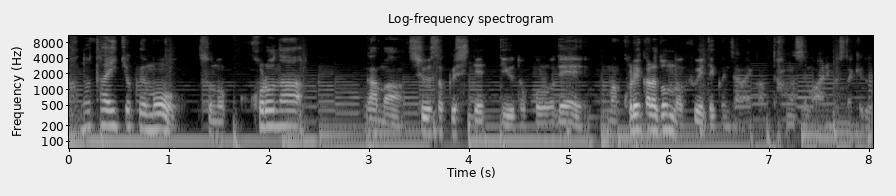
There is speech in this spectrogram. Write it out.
あの対局もそのコロナがまあ収束してっていうところで、まあ、これからどんどん増えていくんじゃないかって話もありましたけど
